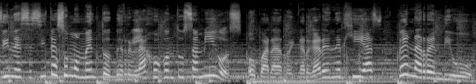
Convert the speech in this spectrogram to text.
Si necesitas un momento de relajo con tus amigos o para recargar energías, ven a Rendezvous.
